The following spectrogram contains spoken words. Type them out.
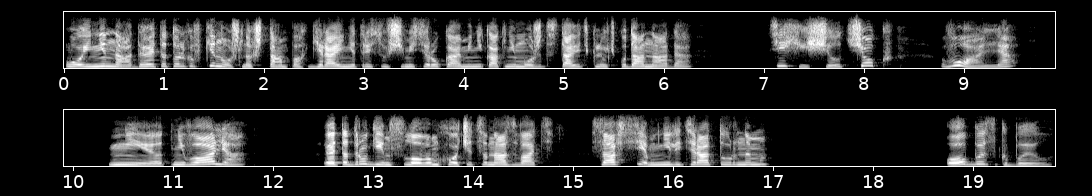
Ой, не надо, это только в киношных штампах героиня трясущимися руками никак не может вставить ключ куда надо. Тихий щелчок, вуаля. Нет, не вуаля. Это другим словом хочется назвать, совсем не литературным. Обыск был.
